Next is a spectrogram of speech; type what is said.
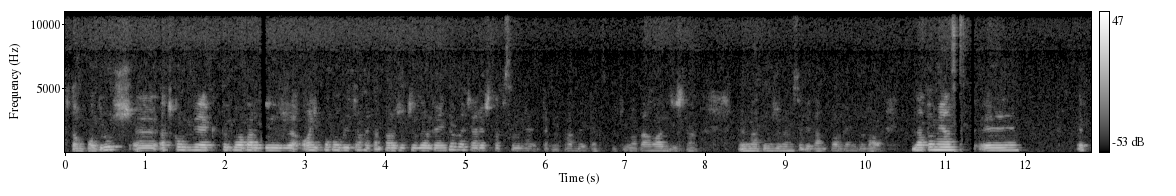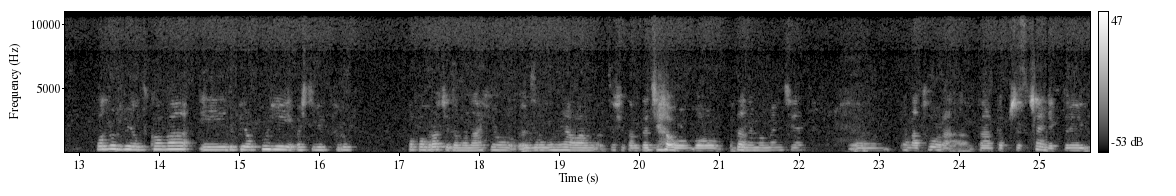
w tą podróż, aczkolwiek to była bardziej, że oni pomogli trochę tam parę rzeczy zorganizować, a reszta w sumie tak naprawdę i tak spoczywała gdzieś na, na tym, żebym sobie tam poorganizowała. Natomiast podróż wyjątkowa i dopiero później właściwie po powrocie do Monachium e, zrozumiałam, co się tam zadziało, bo w danym momencie e, ta natura, ta, ta przestrzenie, której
